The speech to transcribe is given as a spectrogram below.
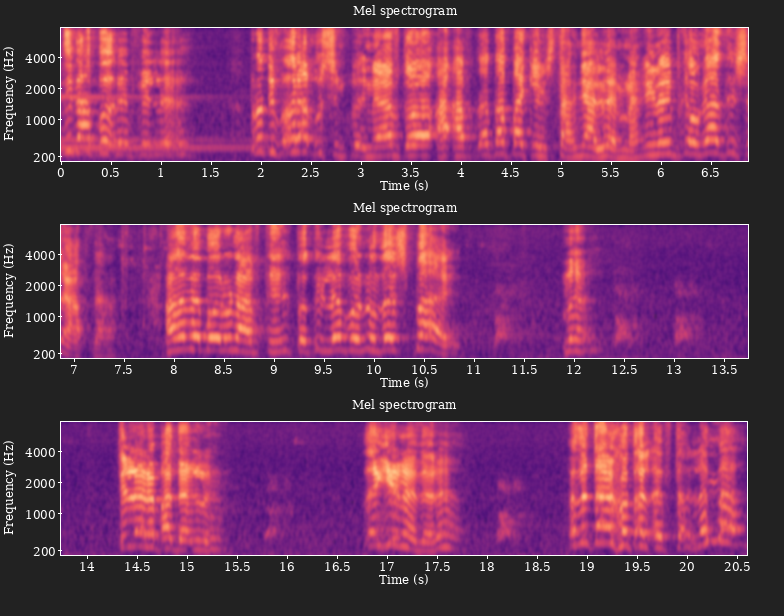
Τι να πω ρε φίλε. Πρώτη φορά που συμβαίνει αυτό, α- αυτά τα πακιστάνια λέμε, είναι οι πιο γάτοι σε αυτά. Αν δεν μπορούν αυτοί, το τηλέφωνο δεν σπάει. Ναι. Τι λένε Παντέλη; Δεν γίνεται ρε. Ε, δεν τα έχω τα λεφτά, λέμε.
